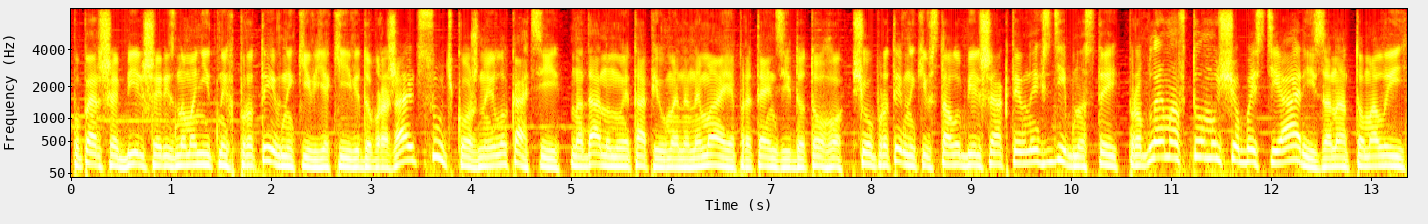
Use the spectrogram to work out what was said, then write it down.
По-перше, більше різноманітних противників, які відображають суть кожної локації. На даному етапі в мене немає претензій до того, що у противників стало більше активних здібностей. Проблема в тому, що бестіарій занадто малий.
